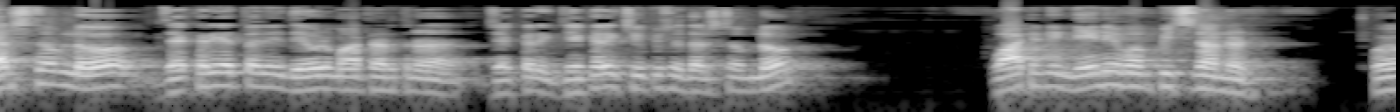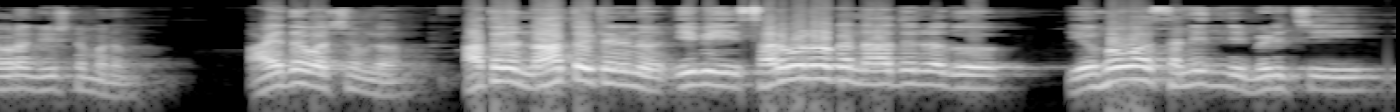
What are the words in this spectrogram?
దర్శనంలో జకరియతోని దేవుడు మాట్లాడుతున్న జకరి జకరికి చూపించిన దర్శనంలో వాటిని నేనే పంపించిన అన్నాడు. ఎవరైనా చూసినాం మనం. ఐదో వర్షంలో అతడు నాతో ఇట్లా ఇవి సర్వలోక నాదులకు యహోవా సన్నిధిని విడిచి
